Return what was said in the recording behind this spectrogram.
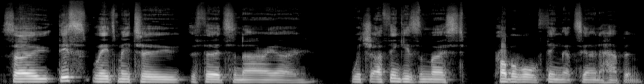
So this leads me to the third scenario, which I think is the most probable thing that's going to happen.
